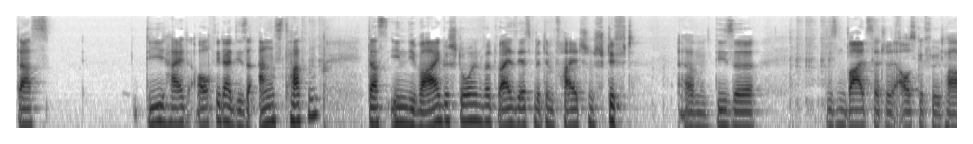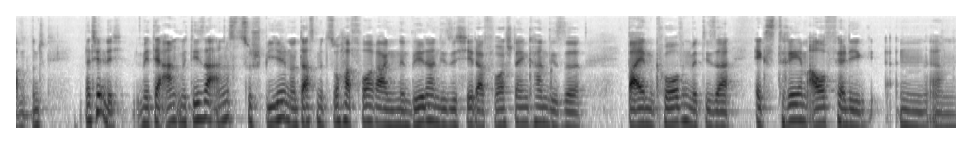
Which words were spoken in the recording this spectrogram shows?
dass die halt auch wieder diese Angst hatten, dass ihnen die Wahl gestohlen wird, weil sie jetzt mit dem falschen Stift ähm, diese, diesen Wahlzettel ausgefüllt haben. Und natürlich, mit, der, mit dieser Angst zu spielen und das mit so hervorragenden Bildern, die sich jeder vorstellen kann, diese beiden Kurven mit dieser extrem auffälligen, ähm,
